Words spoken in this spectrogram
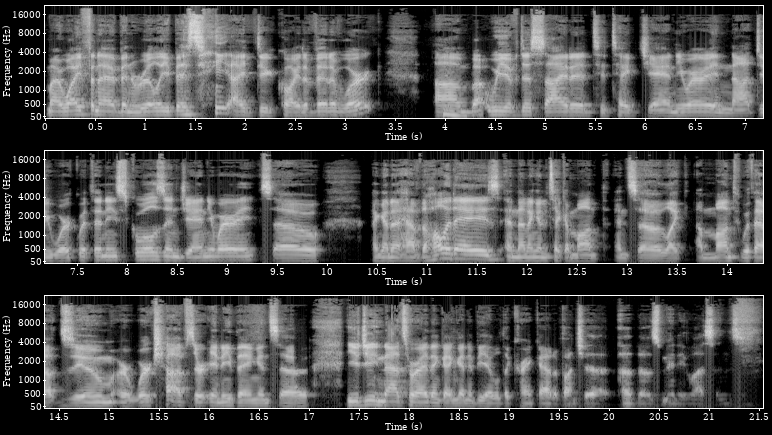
my wife and I have been really busy. I do quite a bit of work. Um, hmm. But we have decided to take January and not do work with any schools in January. So I'm going to have the holidays and then I'm going to take a month. And so, like a month without Zoom or workshops or anything. And so, Eugene, that's where I think I'm going to be able to crank out a bunch of, of those mini lessons.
